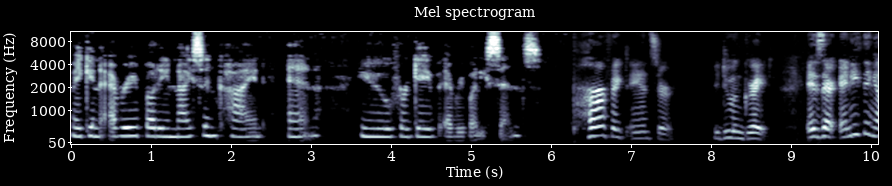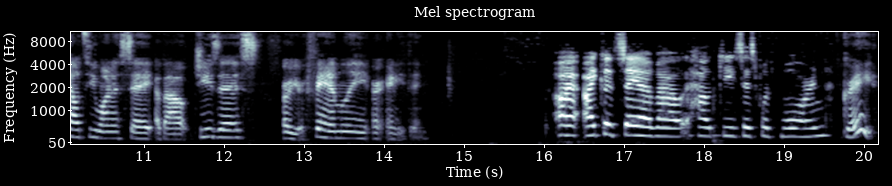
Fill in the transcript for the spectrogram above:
making everybody nice and kind, and you forgave everybody's sins. Perfect answer. You're doing great. Is there anything else you want to say about Jesus or your family or anything? I, I could say about how Jesus was born. Great.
